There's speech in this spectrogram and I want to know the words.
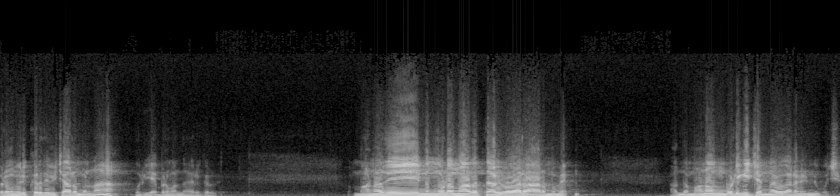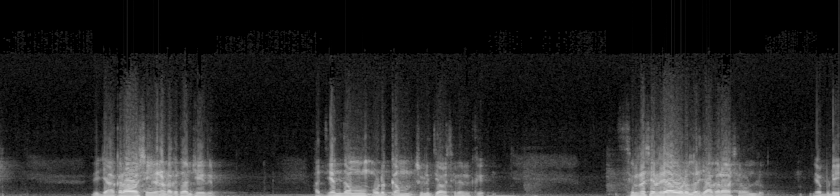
பிரம்மம் இருக்கிறது விசாரம் பண்ணால் ஒரே பிரம்மம் தான் இருக்கிறது மனதின் மூலமாகத்தான் விவகாரம் ஆரம்பமே. அந்த மனம் ஒடுங்கி சென்ன விவகாரம் நின்று போச்சு. இது ஜாக்கிராவசையில் நடக்கத்தான் செய்யுது. அத்தியந்தம் ஒடுக்கம் சுளுத்தி அவசியம் இருக்குது சில்லற சில்லறையாக ஒடுங்கிற ஜாக்கிராவஸ்தையில் உண்டு. எப்படி?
